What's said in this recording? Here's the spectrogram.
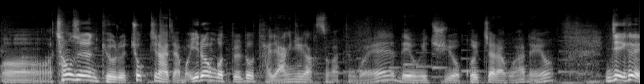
어, 청소년 교류 촉진하자 뭐 이런 것들도 다 양해각서 같은 거에 내용의 주요 골자라고 하네요. 이제 이거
